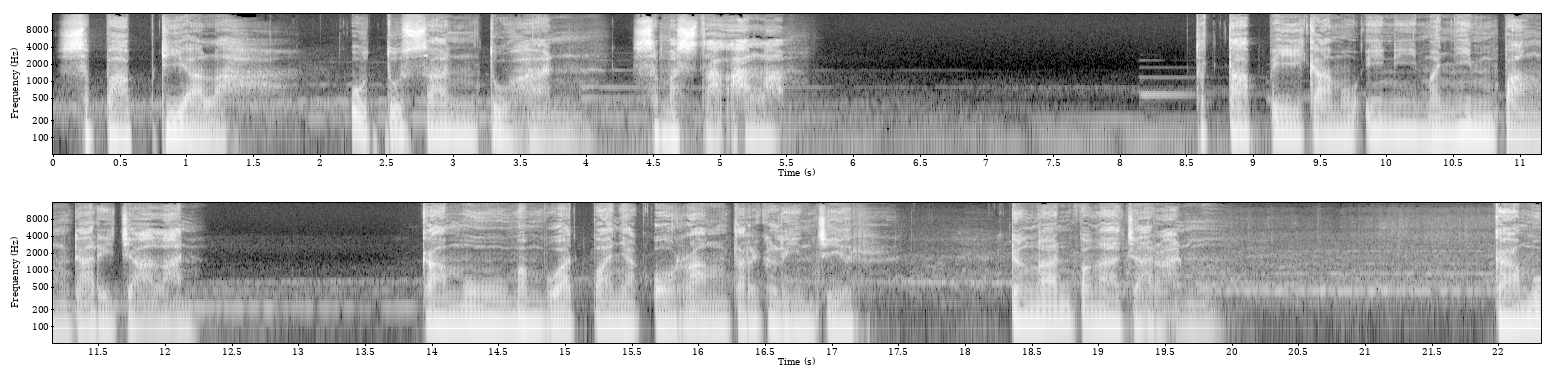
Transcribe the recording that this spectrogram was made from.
Sebab dialah utusan Tuhan semesta alam. Tetapi kamu ini menyimpang dari jalan. Kamu membuat banyak orang tergelincir dengan pengajaranmu. Kamu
